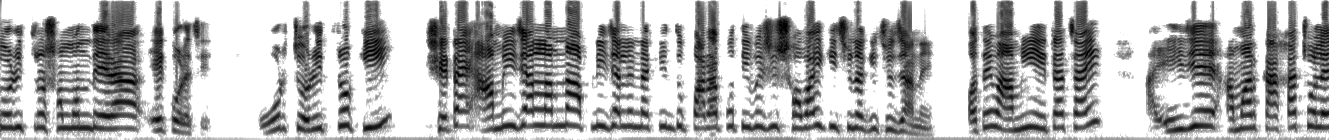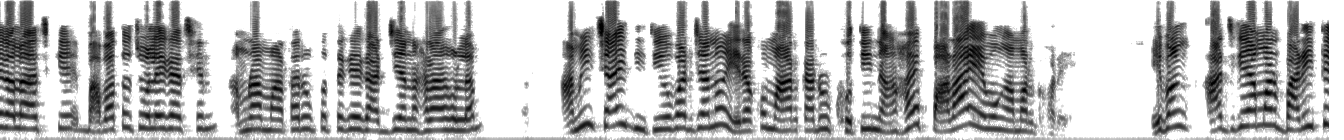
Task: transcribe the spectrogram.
চরিত্র সম্বন্ধে এরা এ করেছে। ওর চরিত্র কি সেটাই আমি জানলাম না, আপনি জানেন না, কিন্তু পাড়া প্রতিবেশী সবাই কিছু না কিছু জানে। অতএব আমি এটা চাই এই যে আমার কাকা চলে গেল আজকে, বাবা তো চলে গেছেন, আমরা মাথার উপর থেকে গার্জিয়ান হারা হলাম। আমি চাই দ্বিতীয়বার যেন এরকম আর কারুর ক্ষতি না হয় পাড়ায় এবং আমার ঘরে। এবং আজকে আমার বাড়িতে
